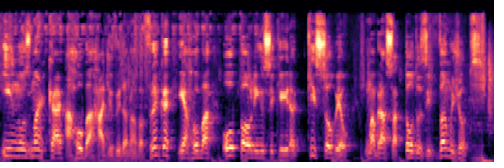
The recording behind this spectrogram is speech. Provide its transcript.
e nos marcar arroba Rádio Vida Nova Franca e arroba o Paulinho Siqueira, que sou eu. Um abraço a todos e vamos juntos!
